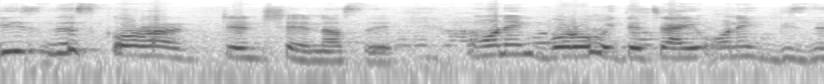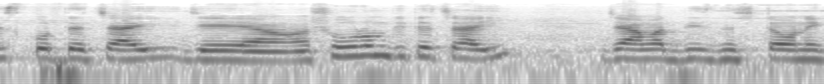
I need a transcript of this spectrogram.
বিজনেস করার টেনশন আছে। অনেক বড় হইতে চাই, অনেক বিজনেস করতে চাই, যে শোরুম দিতে চাই। যে আমার বিজনেসটা অনেক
